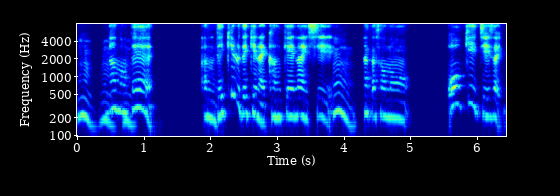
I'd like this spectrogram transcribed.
うん。うんなの、で、あの、できるできない関係ないしう、ん。なんかその、大きい小さい、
